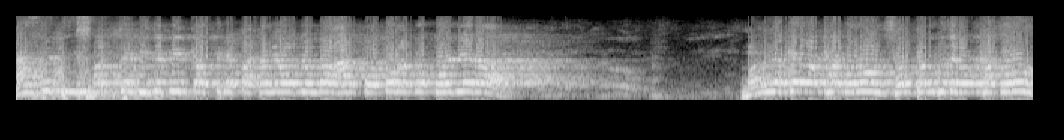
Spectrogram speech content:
রাজনীতির স্বার্থে বিজেপির কাছ থেকে টাকা নেওয়ার জন্য আর কত নাটক করবে এরা? বাংলাকে রক্ষা করুন সংখ্যালঘুদের রক্ষা করুন।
